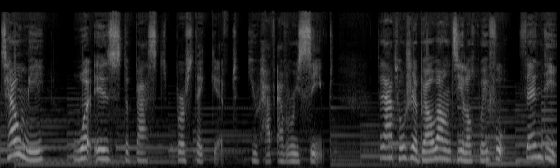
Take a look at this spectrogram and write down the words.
tell me what is the best birthday gift you have ever received。大家同时也不要忘记了回复 Sandy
